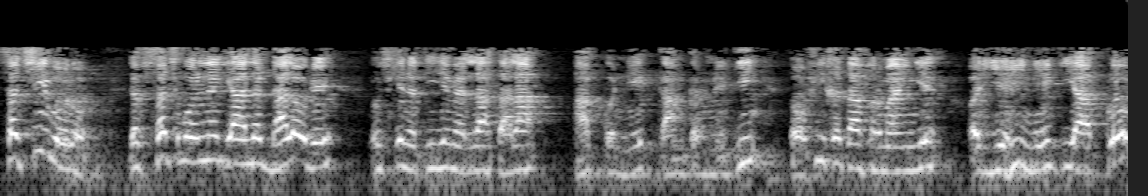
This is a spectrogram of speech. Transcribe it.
سچ ہی بولو۔ جب سچ بولنے کی عادت ڈالو گے، تو اس کے نتیجے میں اللہ تعالیٰ آپ کو نیک کام کرنے کی توفیق عطا فرمائیں گے اور یہی نیکی آپ کو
